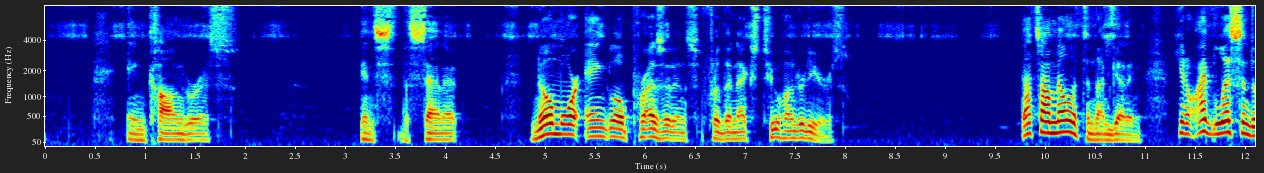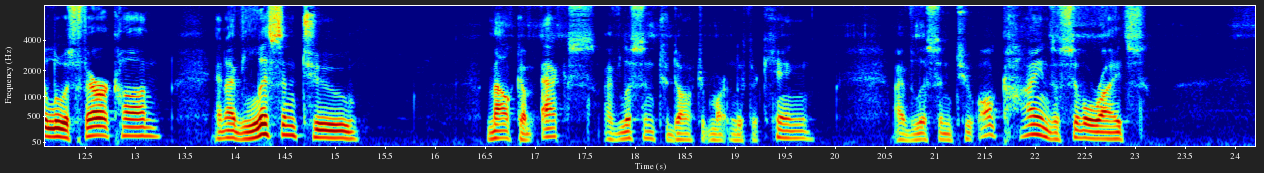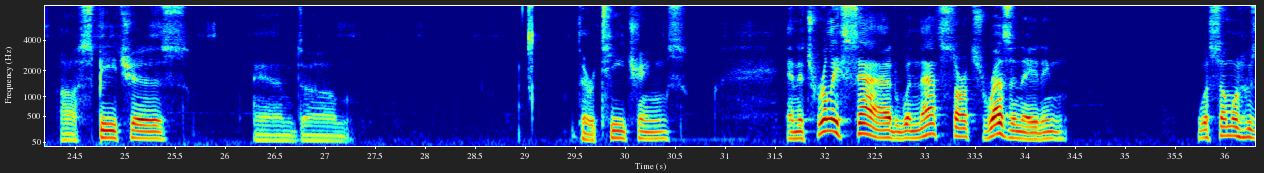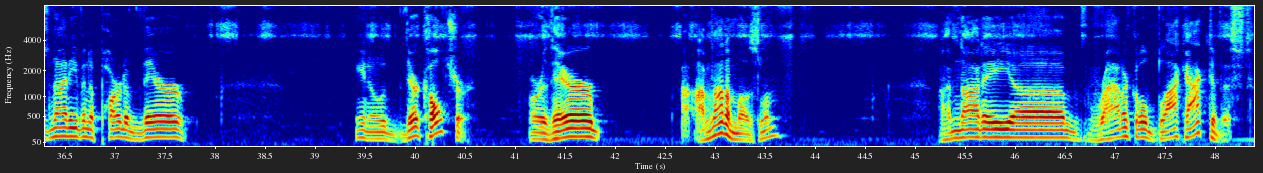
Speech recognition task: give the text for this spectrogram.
in Congress, in the Senate. No more Anglo presidents for the next 200 years. That's how militant I'm getting you know, I've listened to Louis Farrakhan and I've listened to Malcolm X, I've listened to Dr. Martin Luther King, I've listened to all kinds of civil rights uh, speeches and um, their teachings. And it's really sad when that starts resonating with someone who's not even a part of their you know, their culture or their I'm not a Muslim. I'm not a uh, radical black activist.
